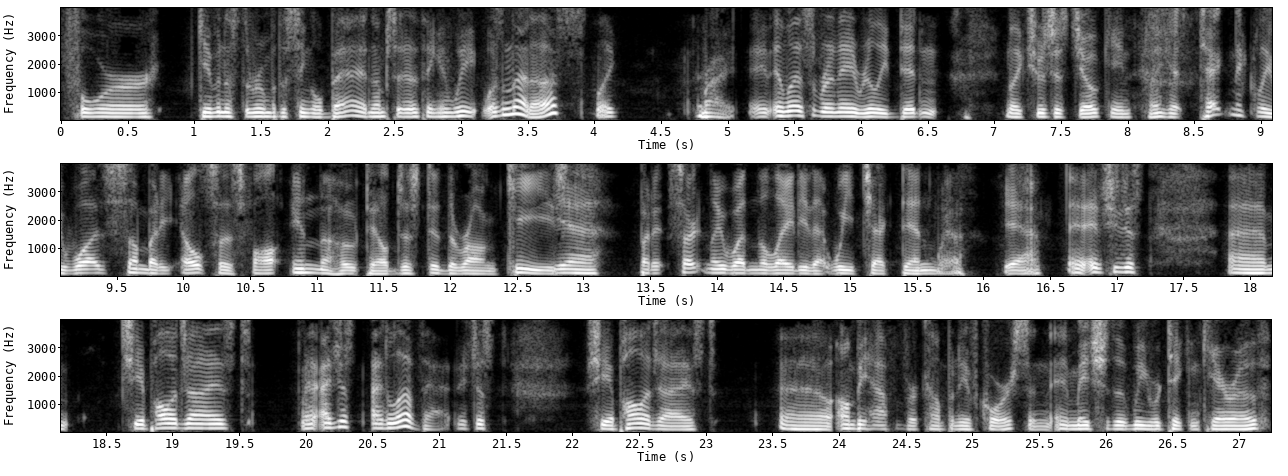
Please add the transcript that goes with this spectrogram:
for giving us the room with a single bed. And I'm sitting there thinking, wait, wasn't that us? Like, Right. unless Renee really didn't, like she was just joking. I think it technically was somebody else's fault in the hotel, just did the wrong keys. Yeah. But it certainly wasn't the lady that we checked in with. Yeah. And, and she just, um, she apologized I, just, I love that. It just, she apologized, uh, on behalf of her company, of course, and, and made sure that we were taken care of.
